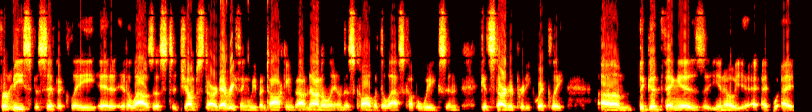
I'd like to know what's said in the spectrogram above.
for me specifically, it, it allows us to jumpstart everything we've been talking about, not only on this call, but the last couple weeks and get started pretty quickly. Um, the good thing is, you know, I, I,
